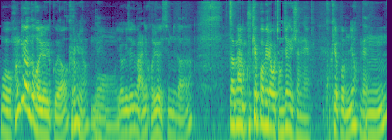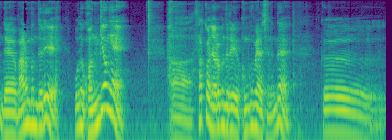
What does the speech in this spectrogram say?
뭐 황교안도 걸려 있고요. 그럼요. 네. 뭐 여기저기 많이 걸려 있습니다. 그다음에 아, 국회법이라고 정정해 주셨네요. 국회법요? 네. 음, 네, 많은 분들이 오늘 권경의 아, 사건 여러분들이 궁금해하시는데 그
